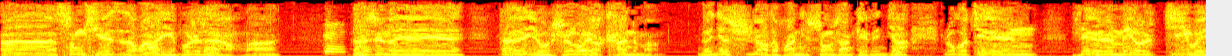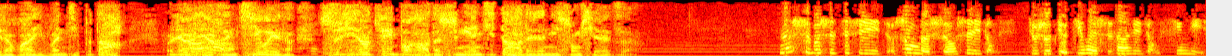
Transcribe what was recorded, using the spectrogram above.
呃，送鞋子的话也不是太好了。对。但是呢，但是有时候要看的嘛，人家需要的话，你送上给人家。如果这个人这个人没有忌讳的话，也问题不大。人家人家很忌讳的。实际上最不好的是年纪大的人，你送鞋子。那是不是这是一种送的时候是一种，就是说有机会，实际上是一种心理。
